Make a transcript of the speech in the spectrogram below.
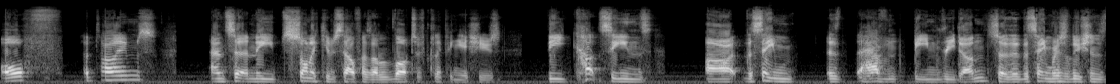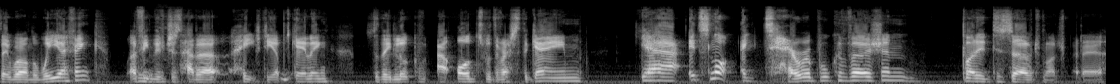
off at times, and certainly Sonic himself has a lot of clipping issues. The cutscenes are the same as haven't been redone, so they're the same resolution as they were on the Wii. I think. I think they've just had a HD upscaling, so they look at odds with the rest of the game. Yeah, it's not a terrible conversion, but it deserved much better.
